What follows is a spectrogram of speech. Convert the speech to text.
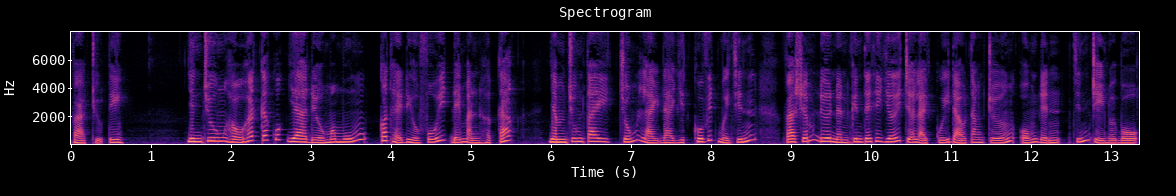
và Triều Tiên. Nhìn chung, hầu hết các quốc gia đều mong muốn có thể điều phối để mạnh hợp tác nhằm chung tay chống lại đại dịch COVID-19 và sớm đưa nền kinh tế thế giới trở lại quỹ đạo tăng trưởng, ổn định, chính trị nội bộ.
